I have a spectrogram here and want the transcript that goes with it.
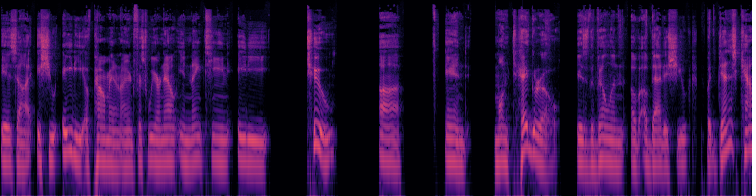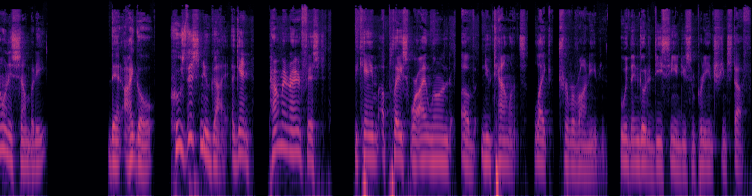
is uh, issue 80 of Power Man and Iron Fist. We are now in 1982. Uh, and Montegro is the villain of, of that issue. But Denys Cowan is somebody that I go, who's this new guy? Again, Power Man and Iron Fist became a place where I learned of new talents like Trevor Von Eeden, who would then go to DC and do some pretty interesting stuff,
